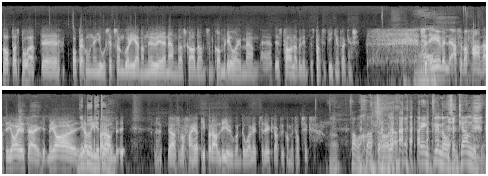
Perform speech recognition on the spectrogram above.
hoppas på att eh, operationen Josefsson går igenom nu är den enda skadan som kommer i år. Men eh, det talar väl inte statistiken för kanske. Så det är väl, alltså vad fan, alltså jag är så här, men jag... Det är jag budgetår. tippar aldrig, ja, alltså vad fan, jag tippar aldrig Djurgården dåligt så det är klart vi kommer topp 6. Ja. Fan vad skönt att höra. Äntligen någon som kan lite.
